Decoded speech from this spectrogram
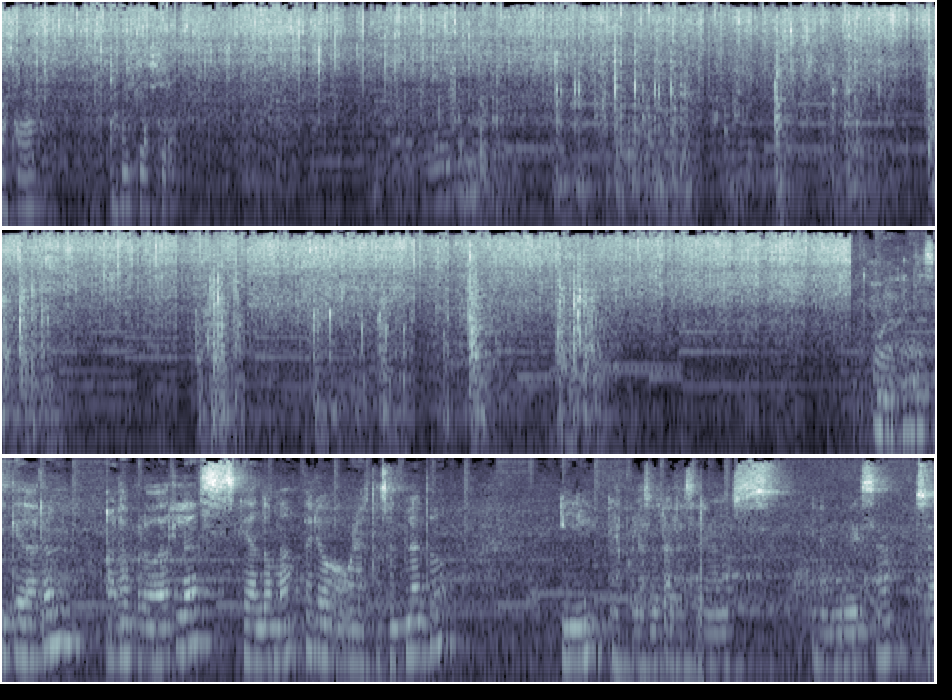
O sea, es muy flashero. Bueno, gente, así quedaron. Ahora probarlas. Quedan dos más, pero bueno, esto es el plato. Y después las otras las haremos en hamburguesa, o sea,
